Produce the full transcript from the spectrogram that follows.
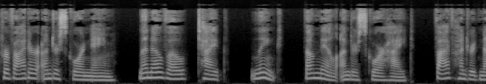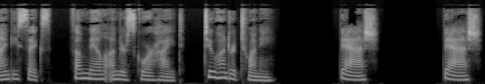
provider underscore name Lenovo, type, link, thumbnail underscore height, 596, thumbnail underscore height, 220. Dash. Dash.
